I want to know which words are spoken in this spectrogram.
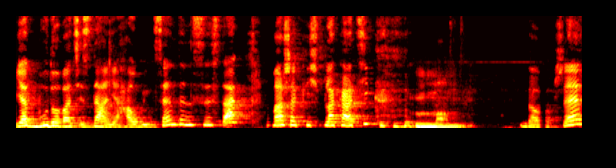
jak budować zdania, how build sentences, tak? Masz jakiś plakacik? Mam. Dobrze.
